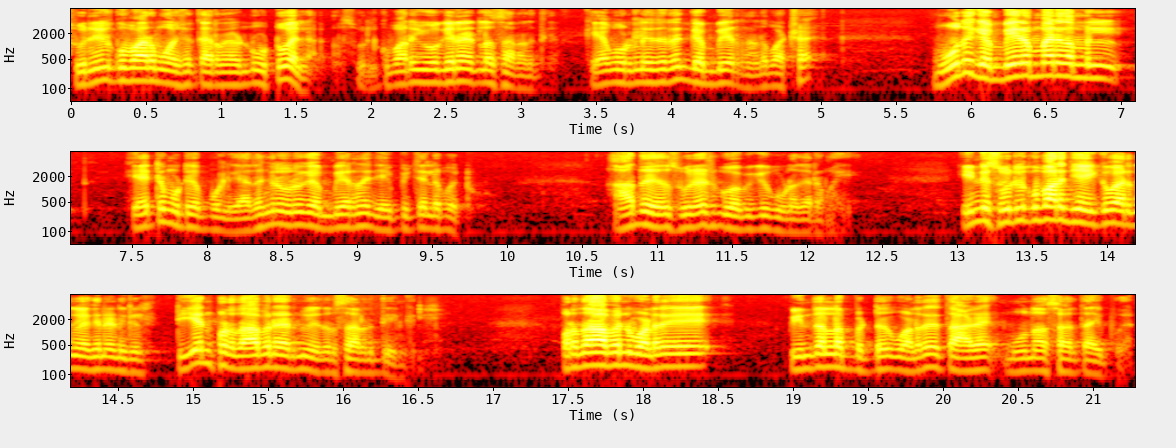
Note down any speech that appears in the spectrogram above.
സുനിൽ കുമാർ മോശക്കാരനായതുകൊണ്ട് ഒട്ടുമല്ല. സുനിൽ കുമാർ യോഗ്യനായിട്ടുള്ള സ്ഥാനാർത്ഥിയാണ് കെ മുരളീധരൻ ഗംഭീരനാണ്. പക്ഷേ മൂന്ന് ഗംഭീരന്മാരെ തമ്മിൽ ഏറ്റുമുട്ടിയപ്പോൾ ഏതെങ്കിലും ഒരു ഗംഭീരനെ ജയിപ്പിച്ചല്ലേ പറ്റൂ. അത് സുരേഷ് ഗോപിക്ക് ഗുണകരമായി. ഇനി സുനിൽകുമാർ ജയിക്കുമായിരുന്നു എങ്ങനെയാണെങ്കിൽ ടി എൻ പ്രതാപനായിരുന്നു എതിർ സ്ഥാനാർത്ഥിയെങ്കിൽ. പ്രതാപൻ വളരെ പിന്തള്ളപ്പെട്ട് വളരെ താഴെ മൂന്നാം സ്ഥാനത്തായി പോകാൻ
